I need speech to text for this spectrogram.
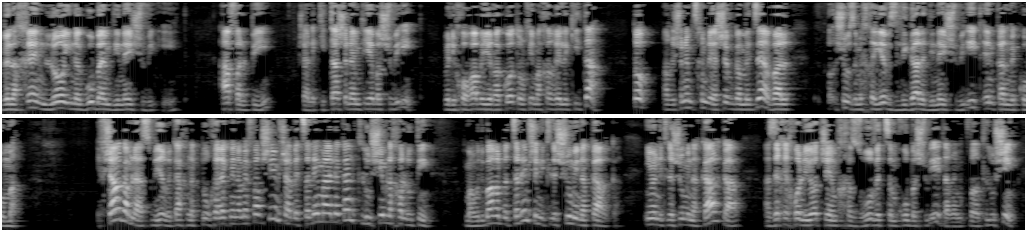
ולכן לא ינהגו בהם דיני שביעית, אף על פי שהלקיטה שלהם תהיה בשביעית, ולכאורה בירקות הולכים אחרי לקיטה. טוב, הראשונים צריכים ליישב גם את זה, אבל שוב, זה מחייב זליגה לדיני שביעית, אין כאן מקומה. אפשר גם להסביר, וכך נקטו חלק מן המפרשים, שהבצלים האלה כאן תלושים לחלוטין. כלומר, מדובר על בצלים שנתלשו מן הקרקע. אם הם נתלשו מן הקרקע, אז איך יכול להיות שהם חזרו וצמחו בשביעית? הרי הם כבר תלושים.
